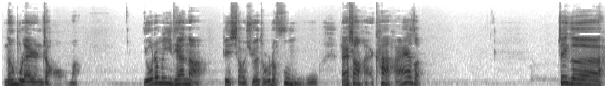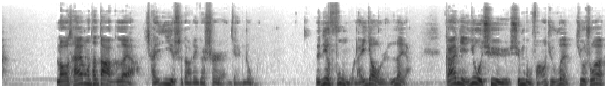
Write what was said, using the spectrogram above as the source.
能不来人找吗？有这么一天呢，这小学徒的父母来上海看孩子。这个老裁缝他大哥呀，才意识到这个事儿啊严重了。人家父母来要人了呀，赶紧又去巡捕房去问，就说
